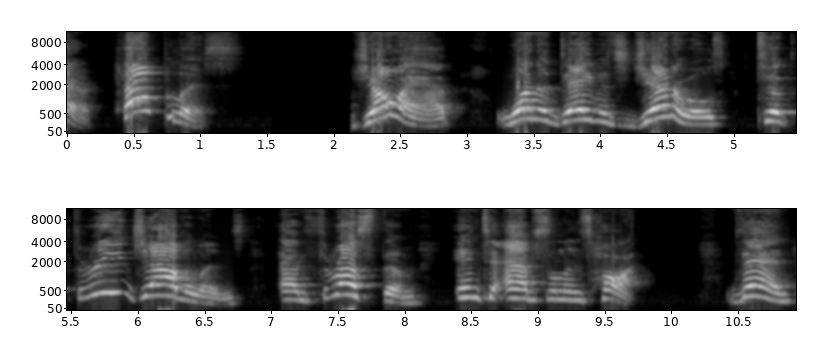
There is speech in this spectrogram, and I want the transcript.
air, helpless. Joab, one of David's generals, took three javelins and thrust them into Absalom's heart. Then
